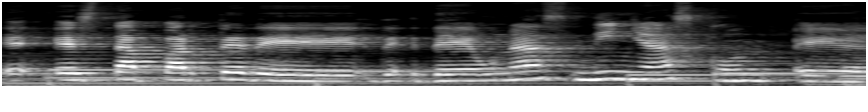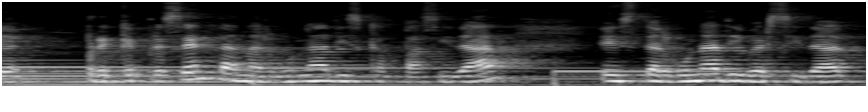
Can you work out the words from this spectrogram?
eh, esta parte de, unas niñas con, que presentan alguna discapacidad, este, alguna diversidad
